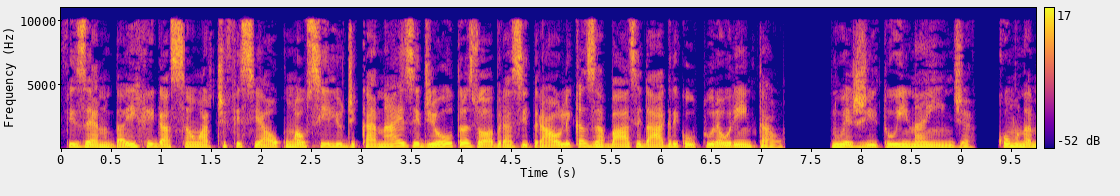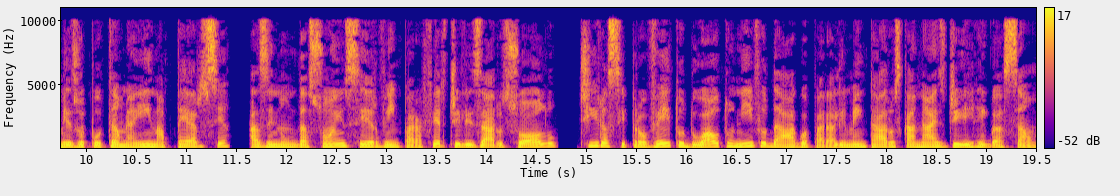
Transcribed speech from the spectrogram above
fizeram da irrigação artificial com auxílio de canais e de outras obras hidráulicas a base da agricultura oriental. No Egito e na Índia, como na Mesopotâmia e na Pérsia, as inundações servem para fertilizar o solo, tira-se proveito do alto nível da água para alimentar os canais de irrigação.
